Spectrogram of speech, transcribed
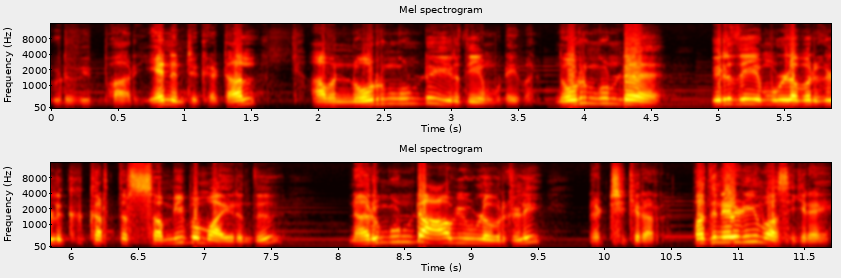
விடுவிப்பார். ஏன் என்று கேட்டால் அவன் நொறுங்குண்ட இருதயம் உடையவன் நொறுங்குண்ட இருதயம் உள்ளவர்களுக்கு கர்த்தர் சமீபமாயிருந்து நறுங்குண்ட ஆவி உள்ளவர்களை ரட்சிக்கிறார் பதினேழையும் வாசிக்கிறேன்.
